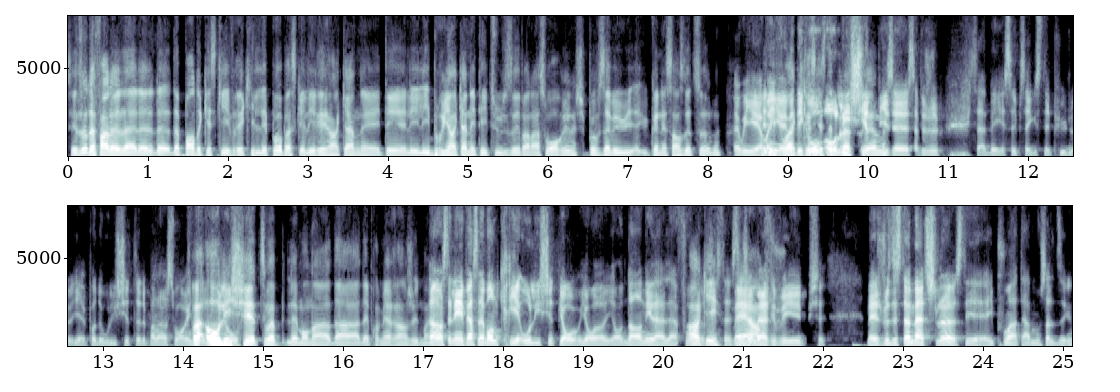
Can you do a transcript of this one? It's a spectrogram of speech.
C'est dur de faire le, le- le- de part de qu'est-ce qui est vrai, qui ne l'est pas, parce que les rires en canne étaient. Les, les bruits en canne étaient utilisés pendant la soirée. Je sais pas, vous avez eu, eu connaissance de ça. Ben oui, il y avait des gros holy shit, puis ça, ça fait juste. Ça a baissé, puis ça n'existait plus. Là. Il n'y avait pas de holy shit euh, pendant la soirée. Holy shit, tu vois, le monde en- dans, les premières rangées de même. Non, c'est l'inverse. Le monde criait holy shit, puis ils ont, ils ont, ils ont donné la, la foule. Ah, là. ok. C'était c'était Ben, jamais en- arrivé. puis c'est- Mais je veux dire, ce match-là, c'était épouvantable, va se le dire.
